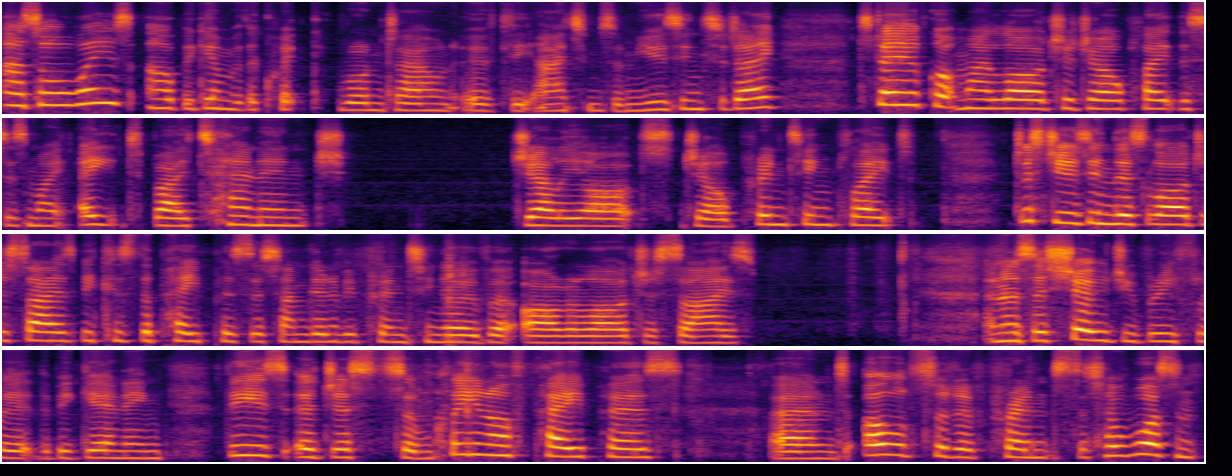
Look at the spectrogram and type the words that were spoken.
As always, I'll begin with a quick rundown of the items I'm using today. Today I've got my larger gel plate. This is my 8 by 10 inch Gelli Arts gel printing plate. Just using this larger size because the papers that I'm going to be printing over are a larger size. And as I showed you briefly at the beginning, these are just some clean off papers and old sort of prints that I wasn't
